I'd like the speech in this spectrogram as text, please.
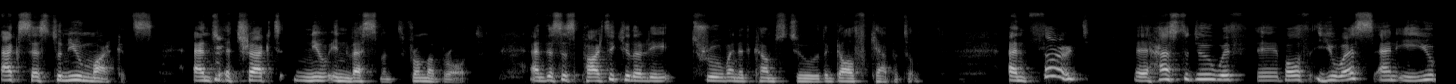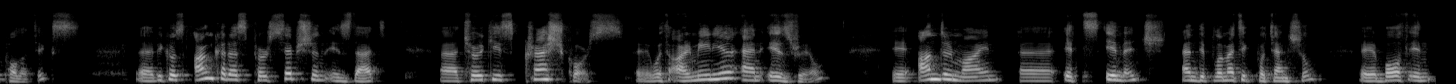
access to new markets and to attract new investment from abroad. And this is particularly true when it comes to the Gulf capital. And third, it has to do with uh, both US and EU politics, uh, because Ankara's perception is that uh, Turkey's crash course uh, with Armenia and Israel uh, undermine uh, its image and diplomatic potential, both in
